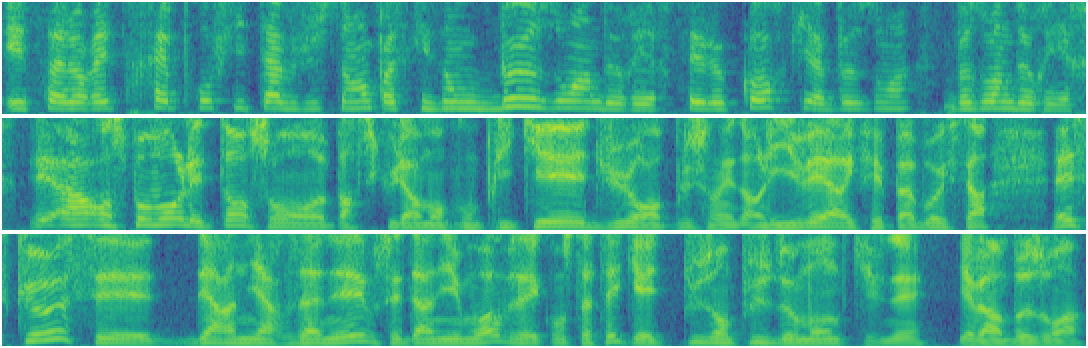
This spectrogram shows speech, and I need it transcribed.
et ça leur est très profitable justement parce qu'ils ont besoin de rire. C'est le corps qui a besoin, besoin de rire. Et alors, en ce moment, les temps sont particulièrement compliqués, durs. En plus, on est dans l'hiver, il fait pas beau, etc. Est-ce que ces dernières années ou ces derniers mois, vous avez constaté qu'il y avait de plus en plus de monde qui venait Il y avait un besoin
